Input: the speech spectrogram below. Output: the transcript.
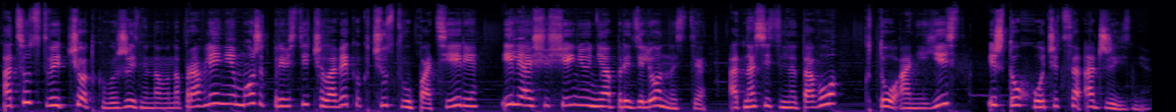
Отсутствие четкого жизненного направления может привести человека к чувству потери или ощущению неопределенности относительно того, кто они есть и что хочется от жизни.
